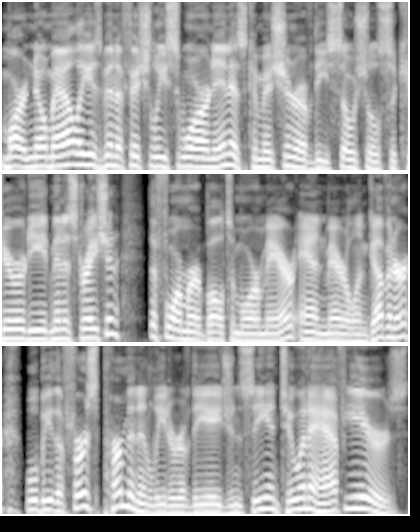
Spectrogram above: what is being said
Martin O'Malley has been officially sworn in as Commissioner of the Social Security Administration. The former Baltimore mayor and Maryland governor will be the first permanent leader of the agency in two and a half years.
